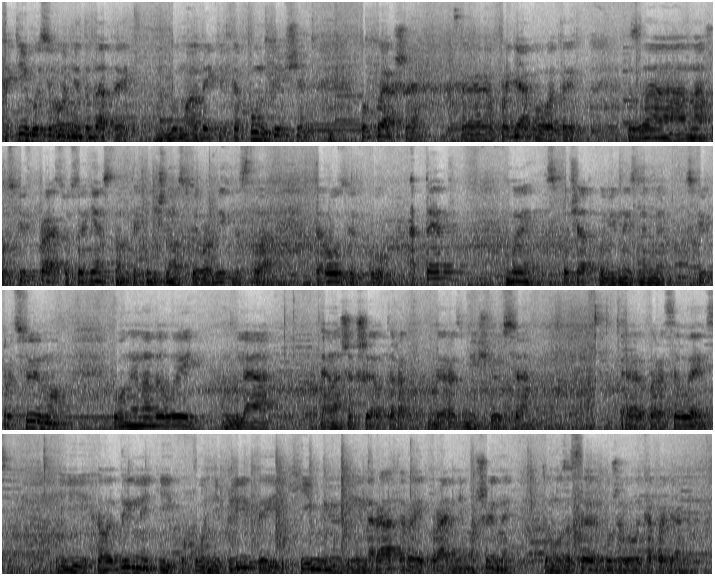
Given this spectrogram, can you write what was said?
Хотів би сьогодні додати, думаю, декілька пунктів ще. По-перше, е, подякувати за нашу співпрацю з Агентством технічного співробітництва та розвідку АТЕТ. Ми з початку війни з ними співпрацюємо. Вони надали для наших шелтерів, де розміщуються е, переселенці, і холодильники, і кухонні пліти, і хімію, і генератори, і пральні машини. Тому за це дуже велика подяка.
